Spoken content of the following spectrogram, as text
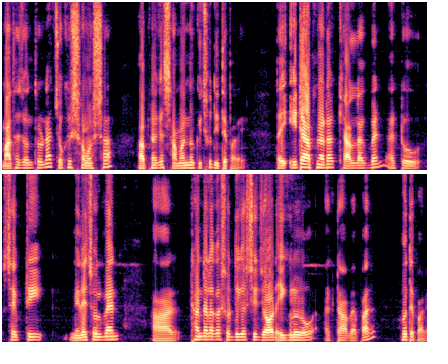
মাথা যন্ত্রণা, চোখের সমস্যা আপনাকে সামান্য কিছু দিতে পারে। তাই এটা আপনারা খেয়াল রাখবেন, একটু সেফটি মেনে চলবেন। আর ঠান্ডা লাগা, সর্দি, কাশি, জ্বর এইগুলোরও একটা ব্যাপার। হতে পারে।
